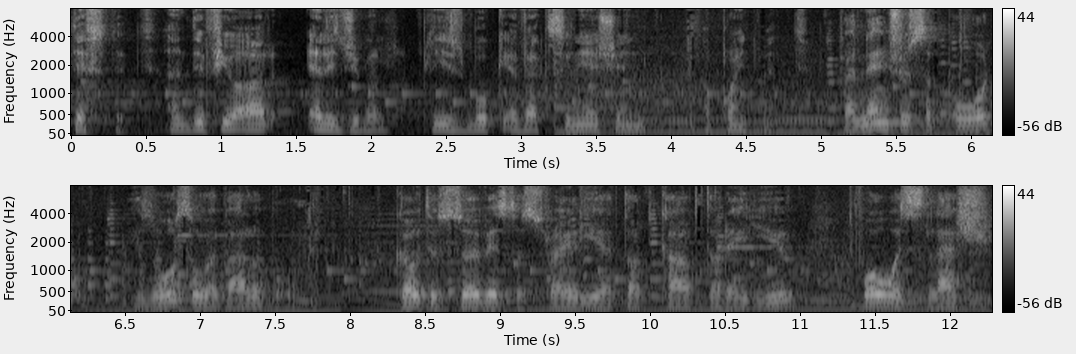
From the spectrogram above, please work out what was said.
tested. And if you are eligible, please book a vaccination appointment. Financial support is also available. Go to serviceaustralia.gov.au forward slash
